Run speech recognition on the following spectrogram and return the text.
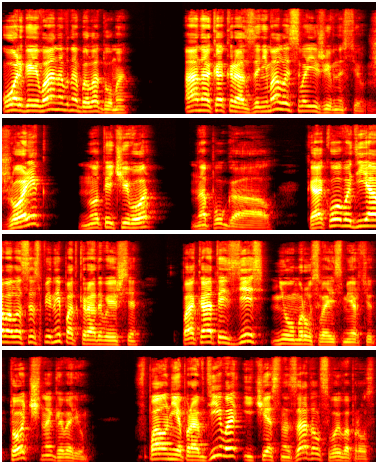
Ольга Ивановна была дома. Она как раз занималась своей живностью. «Жорик? Ну ты чего?» Напугал. «Какого дьявола со спины подкрадываешься? Пока ты здесь, не умру своей смертью, точно говорю». Вполне правдиво и честно задал свой вопрос.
